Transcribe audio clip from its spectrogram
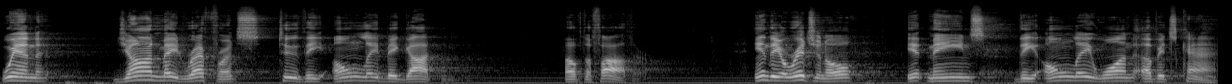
When John made reference to the only begotten of the Father, in the original, it means the only one of its kind.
